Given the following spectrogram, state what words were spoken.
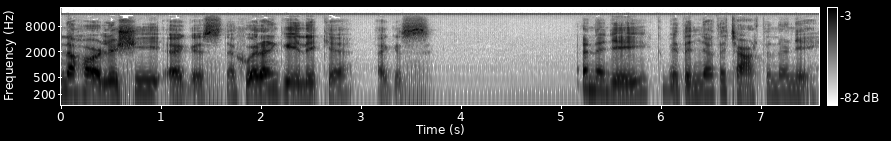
na hálaisí agus na chuir an ggéalacha agus ina né go mé duine a teartan ar né.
